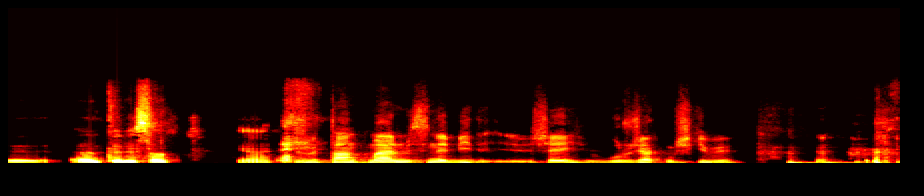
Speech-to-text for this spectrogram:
e, enteresan. Yani Değil mi? Tank mermisine bir şey vuracakmış gibi.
